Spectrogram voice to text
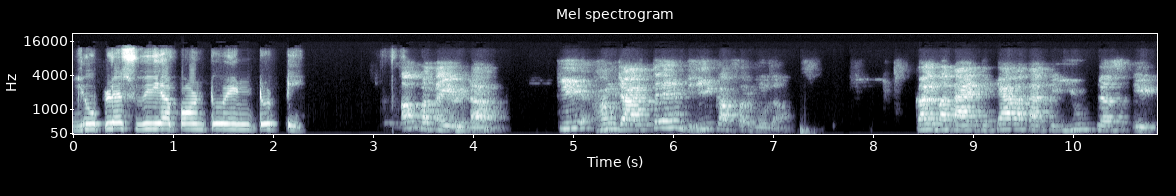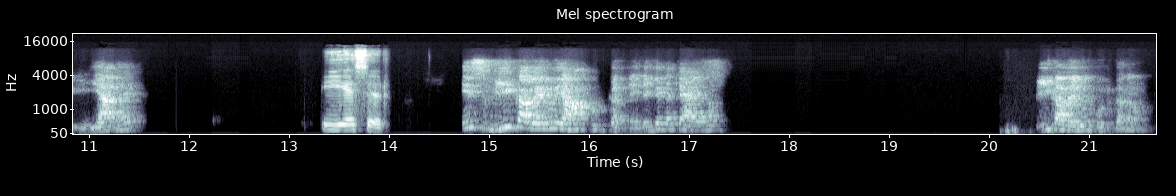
U plus V upon 2 into T. अब बताइए बेटा कि हम जानते हैं v का फॉर्मूला कल बताए थे क्या बताए थे? U प्लस ए टी याद है? Yes, सर इस v का वैल्यू यहाँ पुट करते हैं। देखिए तो क्या आएगा? V का वैल्यू पुट कर रहा हूँ।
